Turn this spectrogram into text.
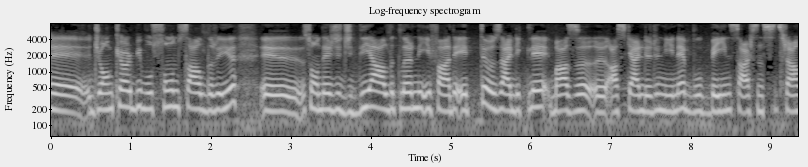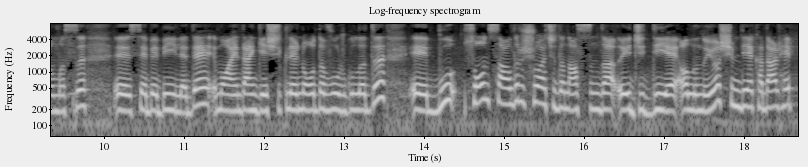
E, John Kirby bu son saldırıyı e, son derece ciddiye aldıklarını ifade etti. Özellikle bazı askerlerin yine bu beyin sarsıntısı travması sebebiyle de muayeneden geçtiklerini o da vurguladı. Bu son saldırı şu açıdan aslında ciddiye alınıyor. Şimdiye kadar hep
